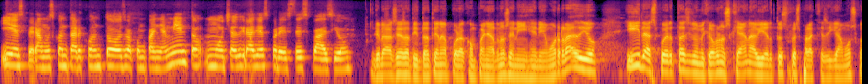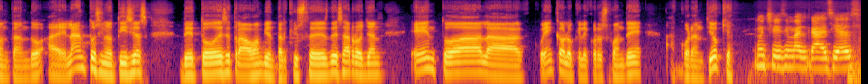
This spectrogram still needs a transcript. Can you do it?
y esperamos contar con todo su acompañamiento. Muchas gracias por este espacio. Gracias a ti, Tatiana, por acompañarnos en Ingeniemos Radio. Y las puertas y los micrófonos quedan abiertos pues, para que sigamos contando adelantos y noticias de todo ese trabajo ambiental que ustedes desarrollan en toda la cuenca o lo que le corresponde a Corantioquia. Muchísimas gracias.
